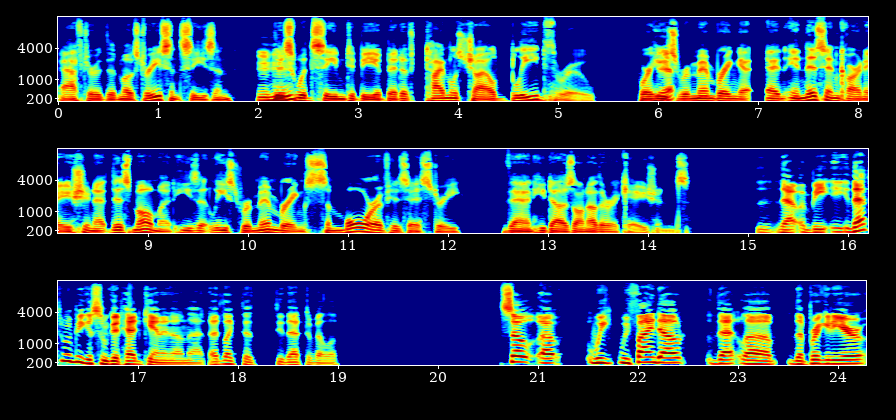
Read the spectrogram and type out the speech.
after the most recent season Mhm. this would seem to be a bit of timeless child bleed through where he's Yep. remembering and in this incarnation at this moment he's at least remembering some more of his history than he does on other occasions that would be that would be some good head headcanon on that. I'd like to see that develop. So uh, we we find out that uh, the brigadier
